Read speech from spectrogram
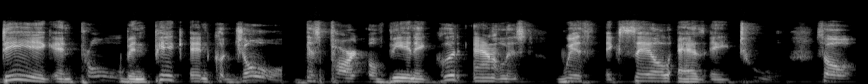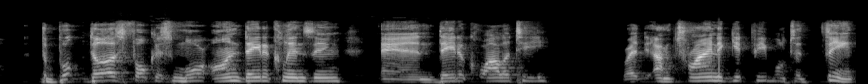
dig and probe and pick and cajole as part of being a good analyst with Excel as a tool. So the book does focus more on data cleansing and data quality, right? I'm trying to get people to think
